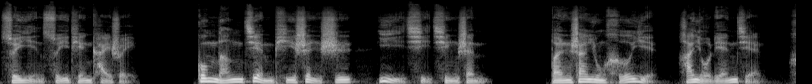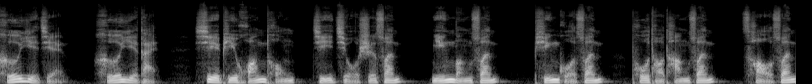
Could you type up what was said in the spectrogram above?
随饮随添开水。功能：健脾渗湿，益气清身。本善用荷叶，含有莲碱、荷叶碱、荷叶带、蟹皮黄酮及酒石酸、柠檬酸、苹果酸、葡萄糖酸、草酸、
